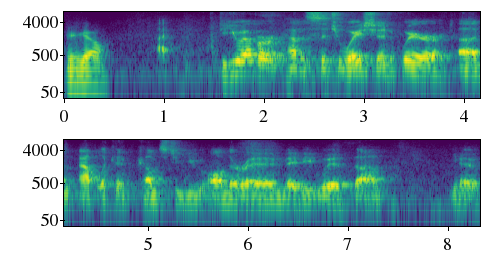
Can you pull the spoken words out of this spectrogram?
Here you go. Do you ever have a situation where an applicant comes to you on their own, maybe with, um, you know,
